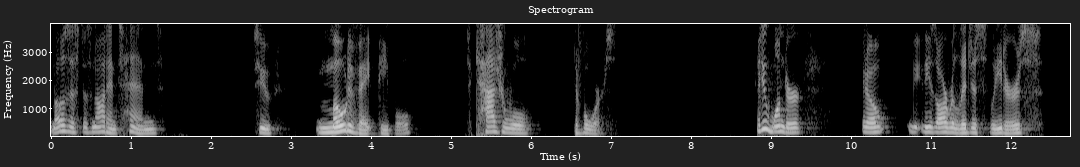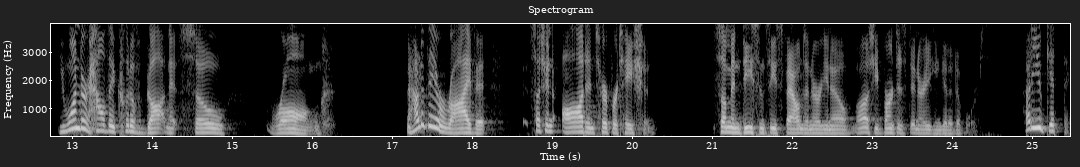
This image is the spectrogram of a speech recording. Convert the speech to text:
Moses does not intend to motivate people to casual divorce. I do wonder, you know, these are religious leaders. You wonder how they could have gotten it so wrong. Now, how did they arrive at such an odd interpretation? Some indecencies found in her, you know, well, she burnt his dinner, he can get a divorce. How do you get there?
